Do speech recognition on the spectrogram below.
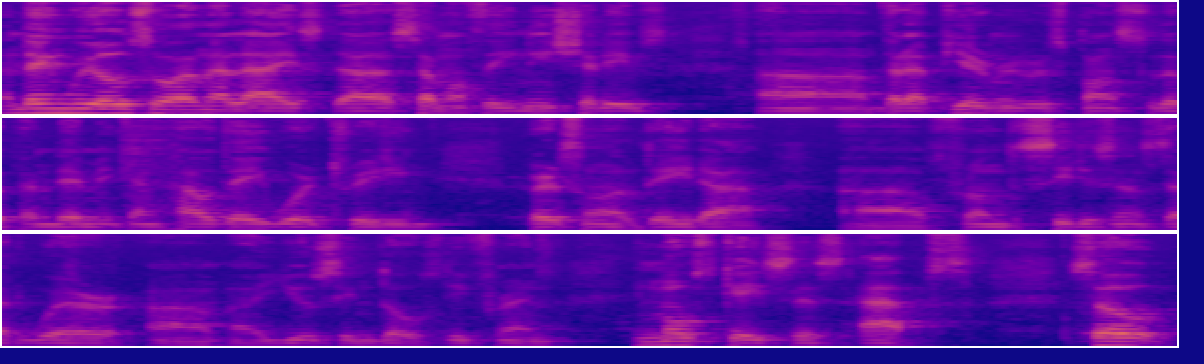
And then we also analyzed uh, some of the initiatives uh, that appeared in response to the pandemic and how they were treating personal data from the citizens that were using those different, in most cases, apps. So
